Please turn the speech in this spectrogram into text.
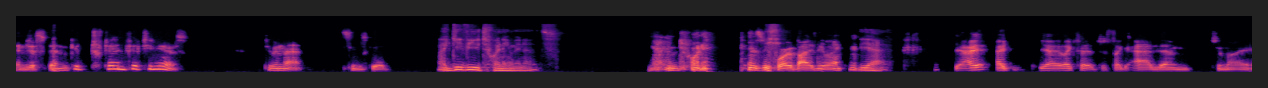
and just spend good 10, 15 years doing that. Seems good. I give you 20 minutes. 20 minutes before I buy a new one. yeah. Yeah. I, I, yeah, I like to just like add them to my,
